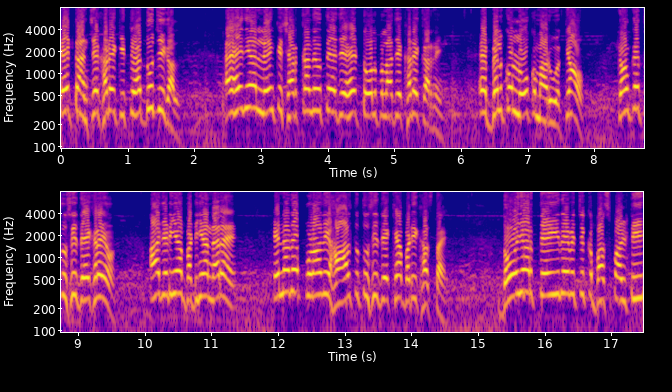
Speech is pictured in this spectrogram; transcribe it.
ਇਹ ਢਾਂਚੇ ਖੜੇ ਕੀਤੇ ਹੋਏ ਦੂਜੀ ਗੱਲ, ਇਹੋ ਜਿਹੀਆਂ ਲਿੰਕ ਸੜਕਾਂ ਦੇ ਉੱਤੇ ਅਜਿਹੇ ਟੋਲ ਪਲਾਜ਼ੇ ਖੜੇ ਕਰਨੇ, ਇਹ ਬਿਲਕੁਲ ਲੋਕ ਮਾਰੂ ਹੈ ਕਿਉਂ? ਕਿਉਂਕਿ ਤੁਸੀਂ ਦੇਖ ਰਹੇ ਹੋ ਆ ਜਿਹੜੀਆਂ ਵੱਡੀਆਂ ਨਹਿਰਾਂ ਇਹਨਾਂ ਦੇ ਪੁਲਾਂ ਦੀ ਹਾਲਤ ਤੁਸੀਂ ਦੇਖਿਆ ਬੜੀ ਖਸਤਾ ਹੈ 2023 ਦੇ ਵਿੱਚ ਇੱਕ ਬੱਸ ਪਲਟੀ,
